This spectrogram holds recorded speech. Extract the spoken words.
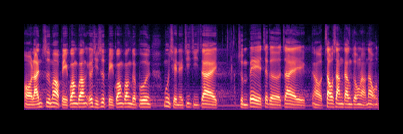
哦南自贸、北观光，尤其是北观光的部分，目前也积极在。准备这个在哦招商当中了，那我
